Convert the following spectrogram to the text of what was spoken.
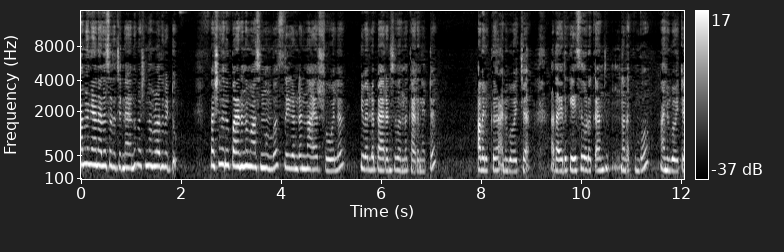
അന്ന് ഞാൻ അത് ശ്രദ്ധിച്ചിട്ടുണ്ടായിരുന്നു പക്ഷെ നമ്മളത് വിട്ടു. പക്ഷെ ഒരു പതിനൊന്ന് മാസം മുമ്പ് ശ്രീകണ്ഠൻ നായർ ഷോയിൽ ഇവരുടെ പാരന്റ്സ് വന്ന് കരഞ്ഞിട്ട് അവർക്ക് അനുഭവിച്ച അതായത് കേസ് കൊടുക്കാൻ നടക്കുമ്പോൾ അനുഭവിച്ച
